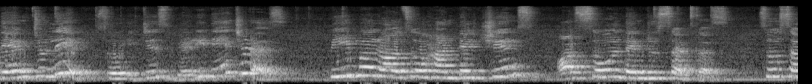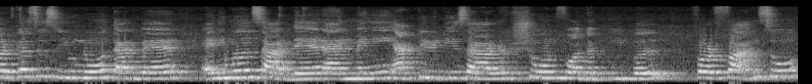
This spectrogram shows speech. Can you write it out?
them to live. So it is very dangerous. People also hunted chimps or sold them to circus. So circuses you know that where animals are there and many activities are shown for the people for fun. So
